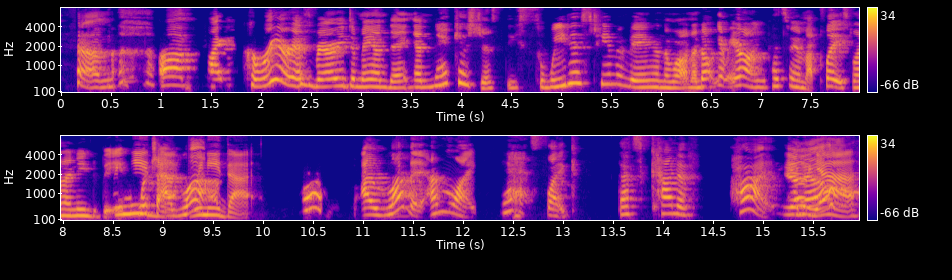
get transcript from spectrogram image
them. Um, my career is very demanding, and Nick is just the sweetest human being in the world. And don't get me wrong, he puts me in my place when I need to be, need which that. I love. We need that. I love it. I'm like, yes, like that's kind of hot. You oh, know? yeah,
